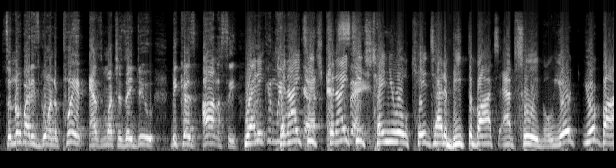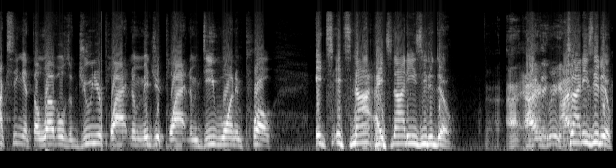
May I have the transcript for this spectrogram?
So nobody's going to play it as much as they do because honestly, Ready? Can, Can, we I teach? Can I say- teach ten-year-old kids how to beat the box? Absolutely. But you're you're boxing at the levels of junior platinum, midget platinum, D1, and pro. It's it's not it's not easy to do. I, I think- agree. I- It's not easy to do.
